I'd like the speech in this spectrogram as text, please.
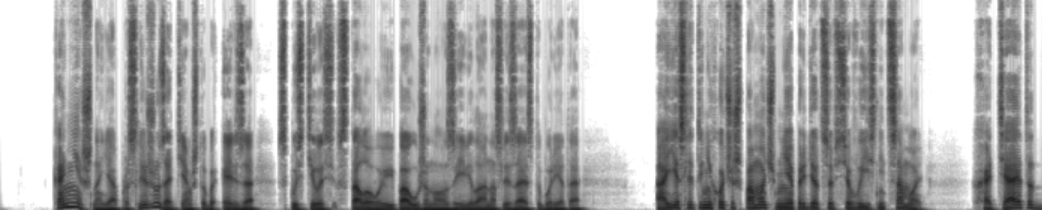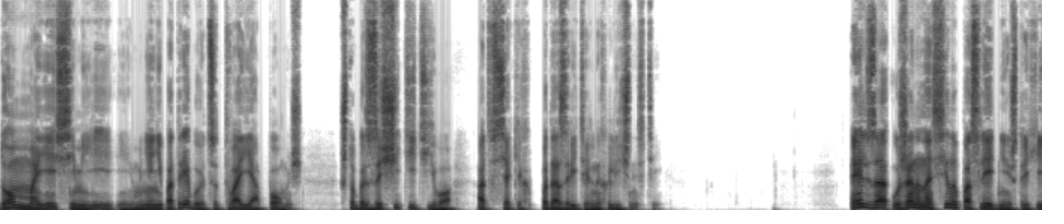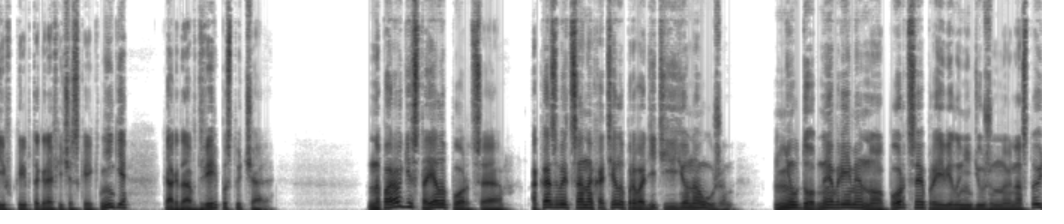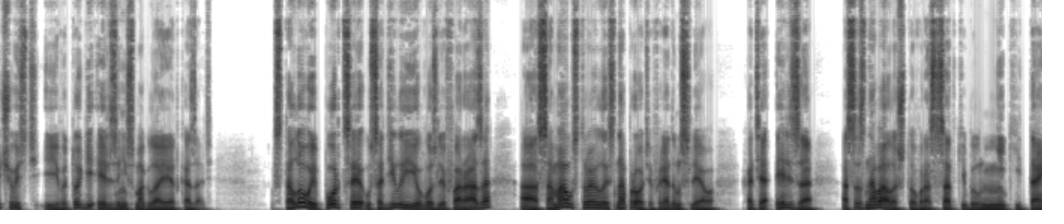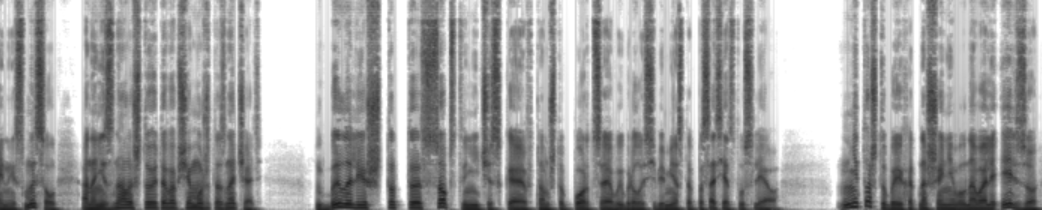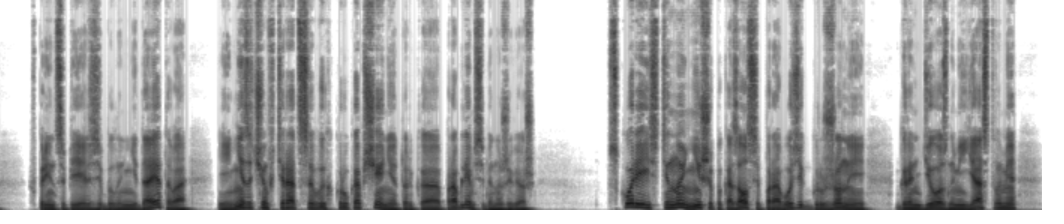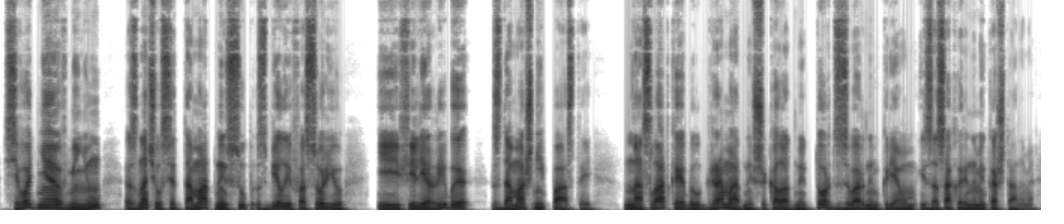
Конечно, я прослежу за тем, чтобы Эльза спустилась в столовую и поужинала», — заявила она, слезая с табурета. «А если ты не хочешь помочь, мне придется все выяснить самой. Хотя это дом моей семьи, и мне не потребуется твоя помощь, чтобы защитить его от всяких подозрительных личностей». Эльза уже наносила последние штрихи в криптографической книге, когда в дверь постучали. На пороге стояла порция. Оказывается, она хотела проводить ее на ужин. Неудобное время, но порция проявила недюжинную настойчивость, и в итоге Эльза не смогла ей отказать. В столовой порция усадила ее возле фараза, а сама устроилась напротив, рядом с Лео, хотя Эльза осознавала, что в рассадке был некий тайный смысл, она не знала, что это вообще может означать. Было ли что-то собственническое в том, что порция выбрала себе место по соседству с Лео? Не то чтобы их отношения волновали Эльзу, в принципе, Эльзе было не до этого, и незачем втираться в их круг общения, только проблем себе наживешь. Вскоре из стеной ниши показался паровозик, груженный грандиозными яствами, сегодня в меню значился томатный суп с белой фасолью и филе рыбы с домашней пастой. На сладкое был громадный шоколадный торт с заварным кремом и засахаренными каштанами.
